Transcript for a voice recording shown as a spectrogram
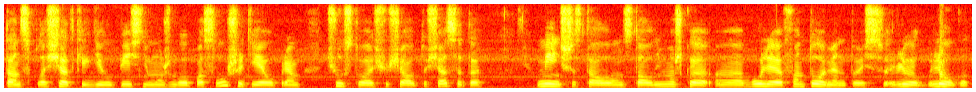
танцплощадке, где его песни можно было послушать, я его прям чувствовал, ощущал, то сейчас это меньше стало, он стал немножко э, более фантомен, то есть легок.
